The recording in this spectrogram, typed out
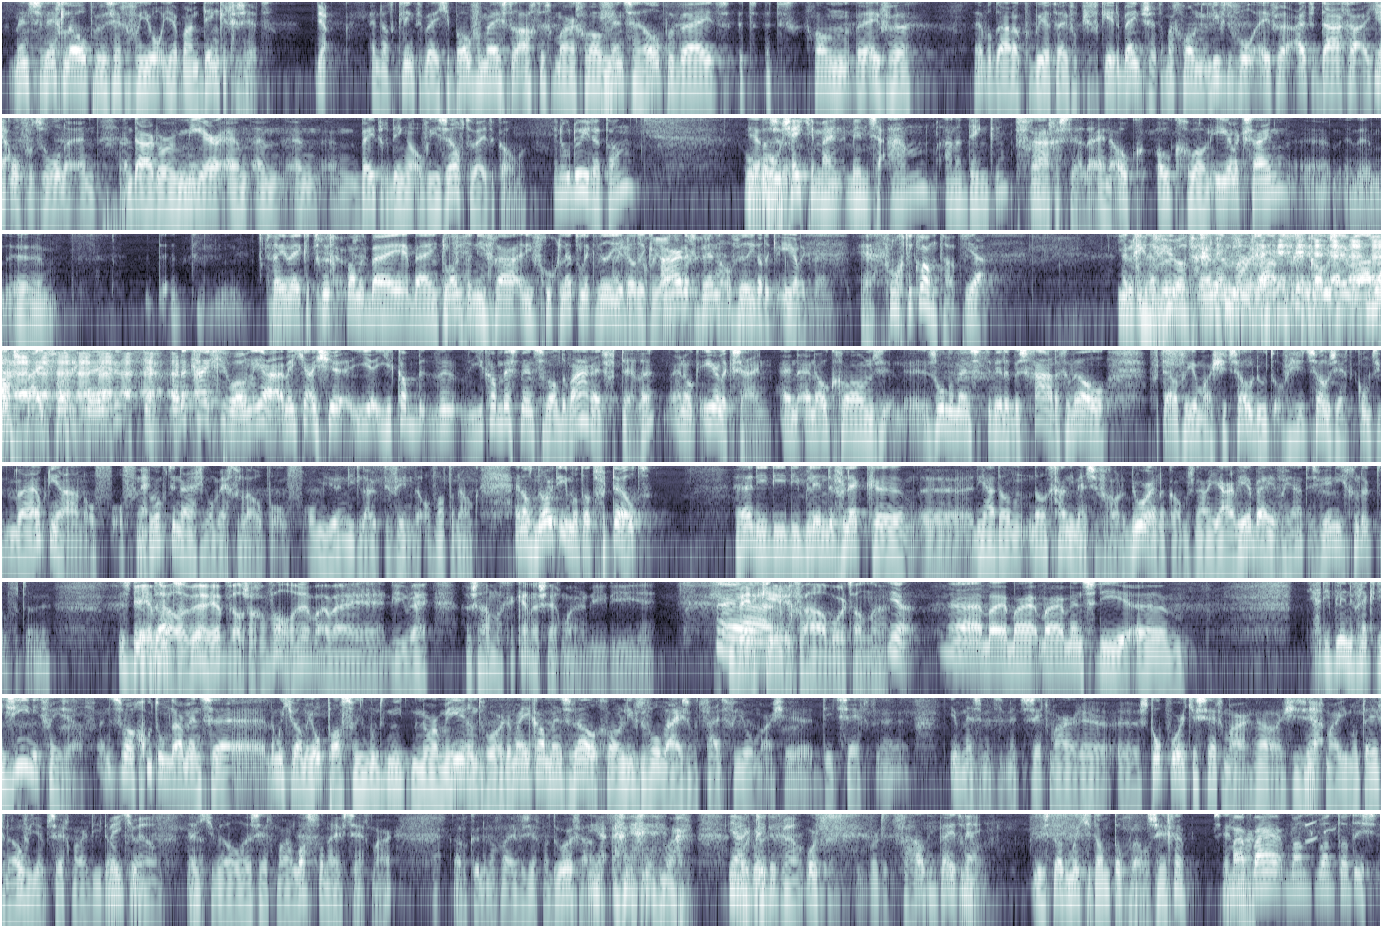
mensen weglopen, we zeggen van, joh, je hebt maar een denken gezet. Ja. En dat klinkt een beetje bovenmeesterachtig, maar gewoon mensen helpen bij het, het, het gewoon weer even, hè, wat Daan ook probeert even op je verkeerde been te zetten, maar gewoon liefdevol even uit te dagen uit je Ja. comfortzone en, en daardoor meer en, en, en, en betere dingen over jezelf te weten komen. En hoe doe je dat dan? Hoe, Ja, dat is hoe een- zet je mijn, mensen aan, aan het denken? Vragen stellen en ook, ook gewoon eerlijk zijn. Eh, eh, eh, Twee weken terug kwam ik bij, bij een klant en die, vra- die vroeg letterlijk: Wil je dat ik aardig ben of wil je dat ik eerlijk ben? Vroeg de klant dat? Ja, Je begint nu hebben al we, hebben voor het laatste gekozen, hebben we later ook spijt van gekregen. Maar dan krijg je gewoon, ja, weet je, als je, je, je, kan, je kan best mensen wel de waarheid vertellen en ook eerlijk zijn. En, en ook gewoon z- zonder mensen te willen beschadigen wel vertellen van, joh, maar als je het zo doet of als je het zo zegt, komt hij bij mij ook niet aan. Of, of heb ik ook de neiging om weg te lopen of om je niet leuk te vinden of wat dan ook. En als nooit iemand dat vertelt, Hè, die, die, die blinde vlek, eh, eh, ja, dan, dan gaan die mensen vrolijk door. En dan komen ze na een jaar weer bij je van ja, het is weer niet gelukt. Of het, eh, dus Je hebt, dat, wel, je hebt wel zo'n geval hè, waar wij, eh, die wij gezamenlijke kennen, zeg maar. Die, die Nou een wederkerig verhaal wordt dan. Ja, ja maar, maar, maar mensen die. ehm, ja, die blinde vlekken die zie je niet van jezelf. En het is wel goed om daar mensen... eh, daar moet je wel mee oppassen. Je moet niet normerend worden. Maar je kan mensen wel gewoon liefdevol wijzen op het feit van... joh, maar als je dit zegt... eh, je hebt mensen met, met zeg maar eh, stopwoordjes, zeg maar. Nou, als je zeg Ja. maar iemand tegenover je hebt, zeg maar... die dat, Weet je wel. weet je wel, zeg maar, last van heeft, zeg maar. Nou, we kunnen nog wel even, zeg maar, doorgaan. Ja. maar Ja, ik wordt weet het, het wel. Wordt, wordt het verhaal niet beter Nee. van. Dus dat moet je dan toch wel zeggen. Zeg maar maar, waar, want, want dat is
